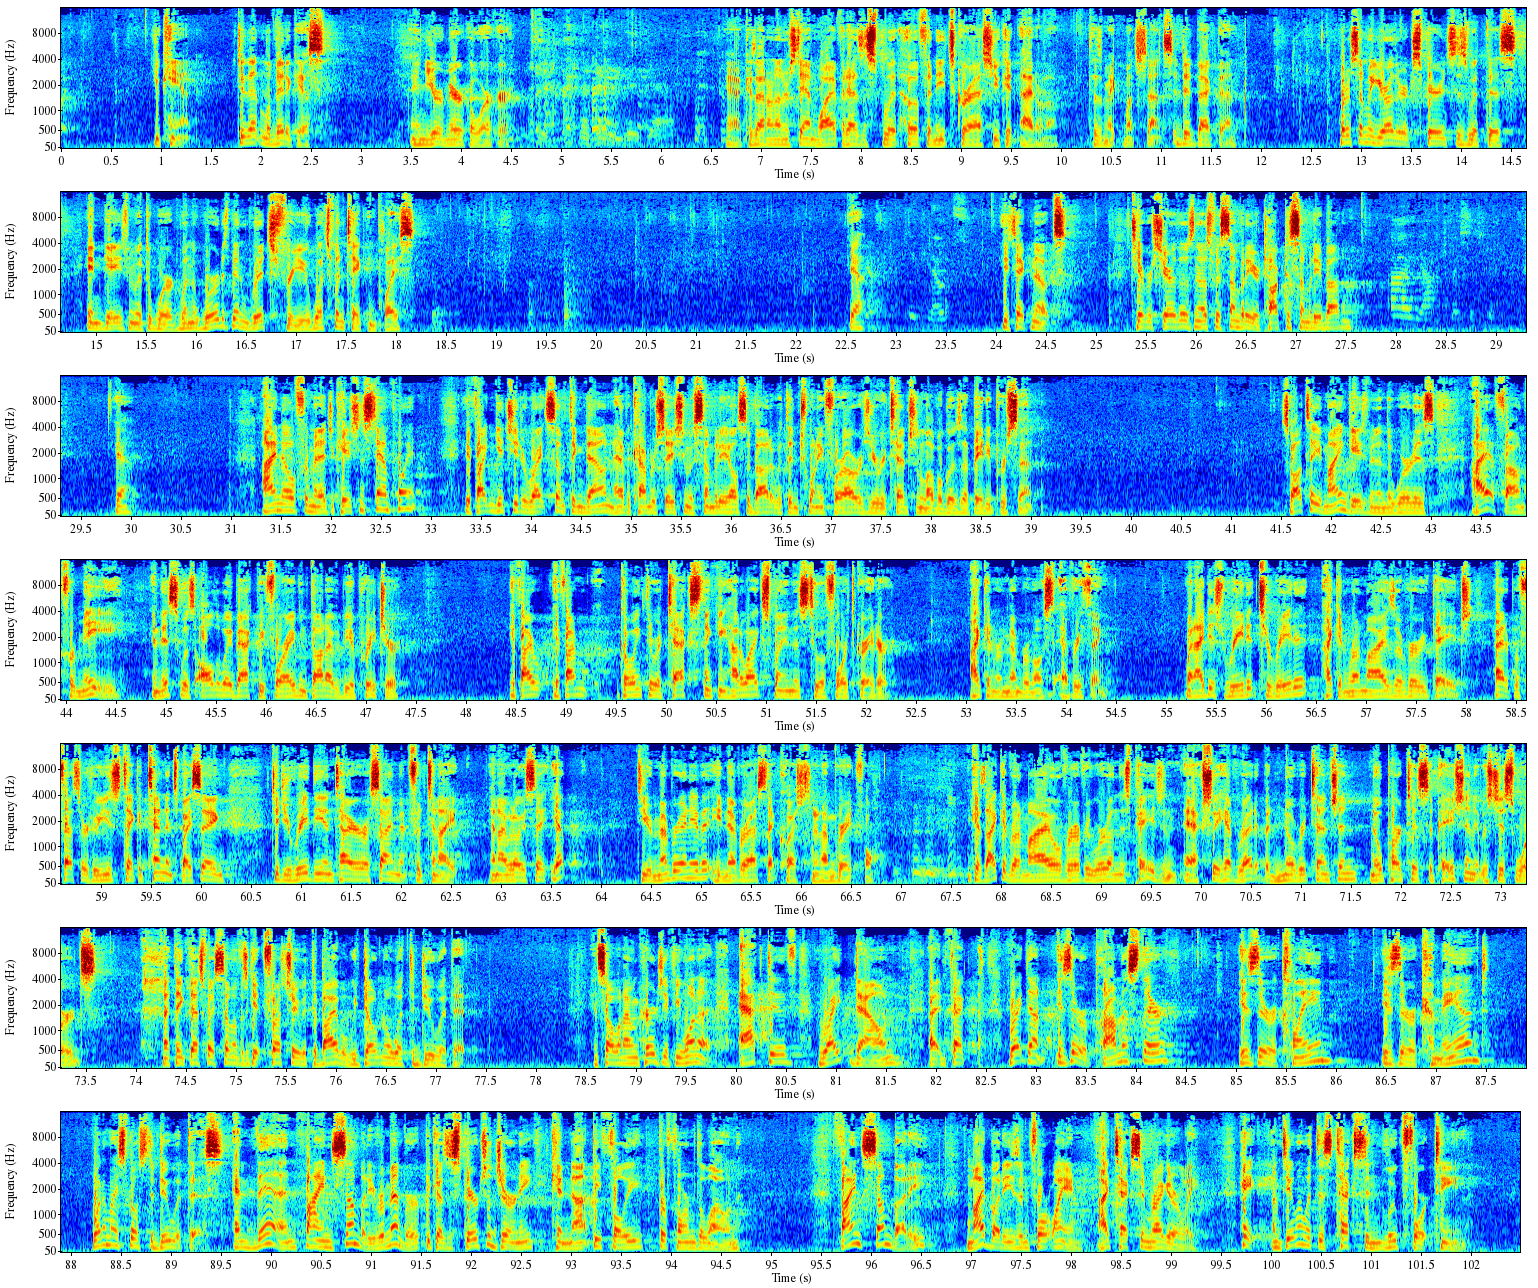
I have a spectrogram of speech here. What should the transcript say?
you can't. Do that in Leviticus, and you're a miracle worker. Yeah, because I don't understand why, if it has a split hoof and eats grass, you can. I don't know. It doesn't make much sense. It did back then. What are some of your other experiences with this engagement with the Word? When the Word has been rich for you, what's been taking place? Yeah? Take notes. You take notes. Do you ever share those notes with somebody or talk to somebody about them? Uh, yeah, my sister. Yeah. I know from an education standpoint, if I can get you to write something down and have a conversation with somebody else about it within 24 hours, your retention level goes up 80%. So I'll tell you, my engagement in the Word is I have found for me, and this was all the way back before I even thought I would be a preacher. If, I, if I'm going through a text thinking, how do I explain this to a fourth grader? I can remember most everything. When I just read it to read it, I can run my eyes over every page. I had a professor who used to take attendance by saying, Did you read the entire assignment for tonight? And I would always say, Yep. Do you remember any of it? He never asked that question, and I'm grateful. Because I could run my eye over every word on this page and actually have read it, but no retention, no participation. It was just words. I think that's why some of us get frustrated with the Bible. We don't know what to do with it. And so, what I encourage you, if you want to active, write down. Uh, in fact, write down is there a promise there? Is there a claim? Is there a command? What am I supposed to do with this? And then find somebody, remember, because a spiritual journey cannot be fully performed alone. Find somebody. My buddy's in Fort Wayne. I text him regularly. Hey, I'm dealing with this text in Luke 14.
